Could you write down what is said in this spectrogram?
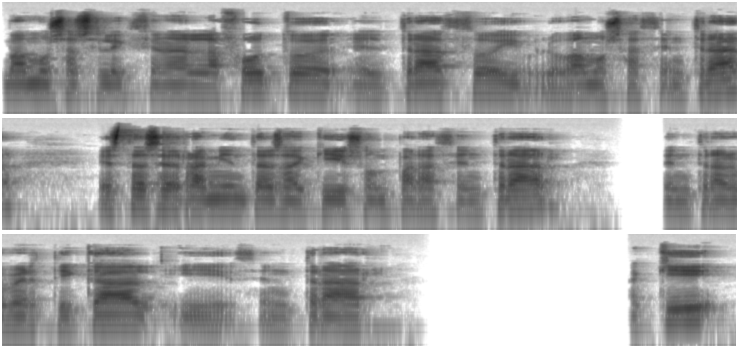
vamos a seleccionar la foto, el trazo y lo vamos a centrar. Estas herramientas aquí son para centrar, centrar vertical y centrar aquí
